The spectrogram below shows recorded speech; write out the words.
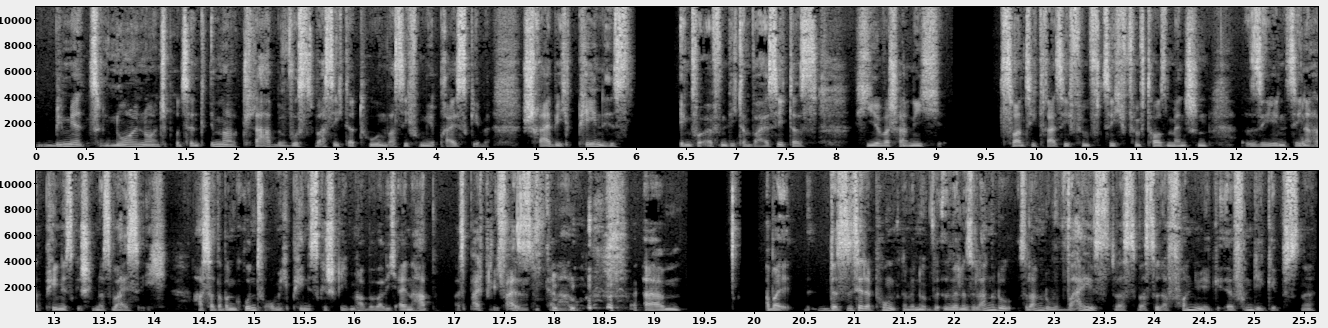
bin mir zu 99 Prozent immer klar bewusst, was ich da tue und was ich von mir preisgebe. Schreibe ich Penis irgendwo öffentlich, dann weiß ich, dass hier wahrscheinlich 20, 30, 50, 5000 Menschen sehen, sehen, hat Penis geschrieben, das weiß ich. Das hat aber einen Grund, warum ich Penis geschrieben habe, weil ich einen habe. Als Beispiel, ich weiß es nicht, keine Ahnung. ähm, aber das ist ja der Punkt. Ne? Wenn du, wenn du, solange du, solange du weißt, was, was du da von mir, äh, von dir gibst, ne?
